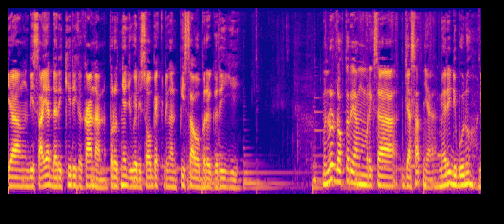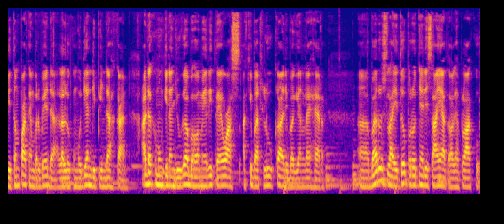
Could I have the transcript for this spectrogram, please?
yang disayat dari kiri ke kanan, perutnya juga disobek dengan pisau bergerigi. Menurut dokter yang memeriksa jasadnya, Mary dibunuh di tempat yang berbeda, lalu kemudian dipindahkan. Ada kemungkinan juga bahwa Mary tewas akibat luka di bagian leher. Uh, baru setelah itu perutnya disayat oleh pelaku.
